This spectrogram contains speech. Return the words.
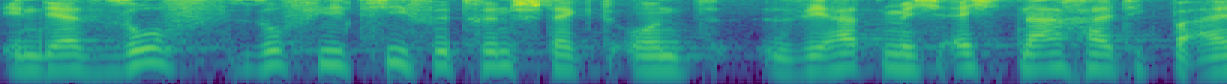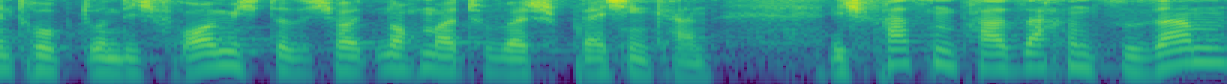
in der so, so viel Tiefe drinsteckt. Und sie hat mich echt nachhaltig beeindruckt. Und ich freue mich, dass ich heute nochmal drüber sprechen kann. Ich fasse ein paar Sachen zusammen,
